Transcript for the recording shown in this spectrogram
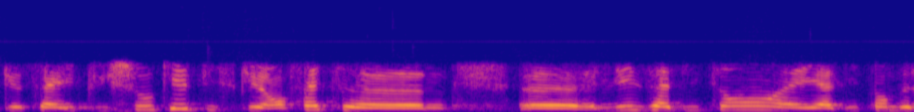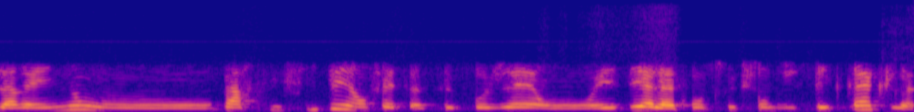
que ça ait pu choquer puisque en fait euh, euh, les habitants et habitantes de la Réunion ont participé en fait à ce projet, ont aidé à la construction du spectacle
